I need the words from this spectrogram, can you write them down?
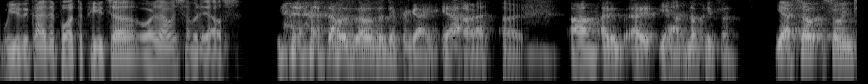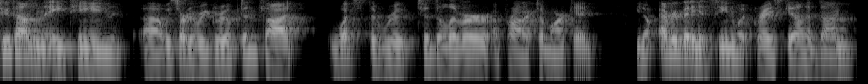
Were you the guy that bought the pizza, or that was somebody else? that was that was a different guy. Yeah. All right. All right. Um, I, did, I yeah, no pizza. Yeah. So so in 2018, uh, we sort of regrouped and thought, what's the route to deliver a product to market? You know, everybody had seen what Grayscale had done.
